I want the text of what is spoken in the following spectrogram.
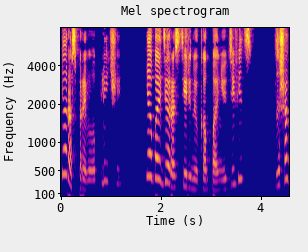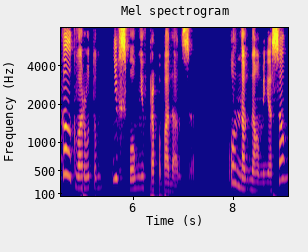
Я расправила плечи и, обойдя растерянную компанию девиц, зашагала к воротам, не вспомнив про попаданца. Он нагнал меня сам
